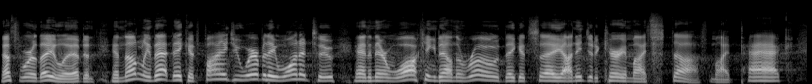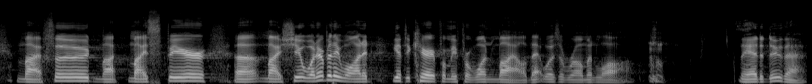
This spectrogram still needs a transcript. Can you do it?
That's where they lived. And, and not only that, they could find you wherever they wanted to, and they're walking down the road, they could say, I need you to carry my stuff, my pack, my food, my, my spear, uh, my shield, whatever they wanted. You have to carry it for me for one mile. That was a Roman law. they had to do that.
